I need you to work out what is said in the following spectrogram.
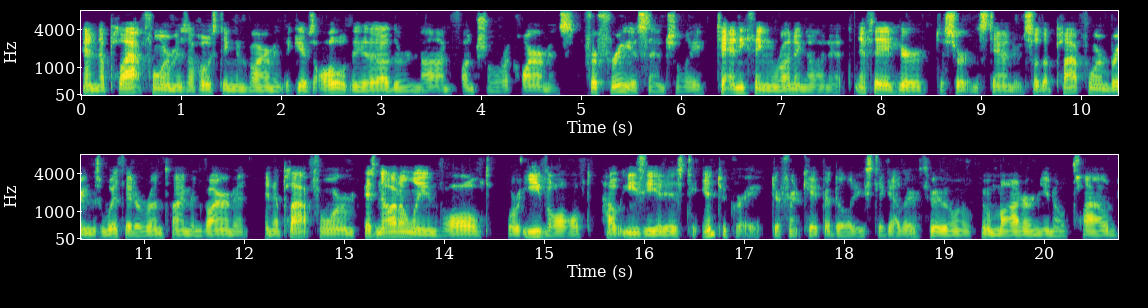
And the platform is a hosting environment that gives all of the other non functional requirements for free, essentially, to anything running on it if they adhere to certain standards. So the platform brings with it a runtime environment, and the platform is not only involved or evolved how easy it is to integrate different capabilities together through, through modern you know cloud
